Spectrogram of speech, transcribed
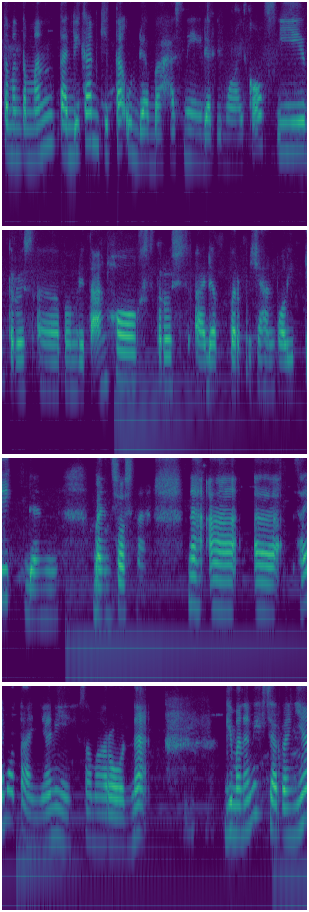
teman-teman, tadi kan kita udah bahas nih dari mulai COVID, terus eh, pemberitaan hoax, terus ada perpecahan politik dan bansos. Nah, nah eh, eh, saya mau tanya nih sama Rona, gimana nih caranya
